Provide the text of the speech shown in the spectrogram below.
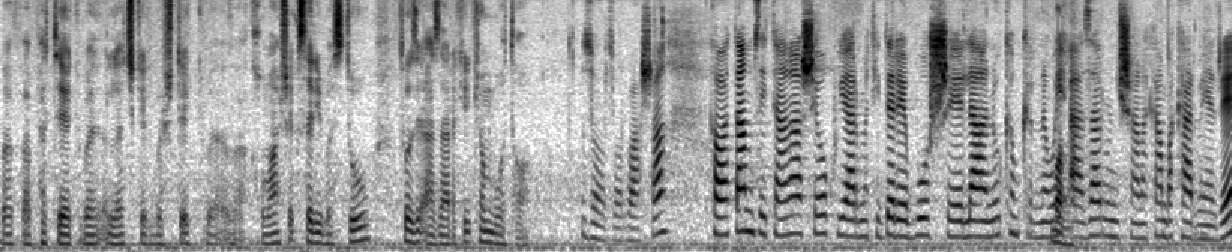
بە پەتێک بە لەچکێک بە شتێک قوماشێک سەری بەستوو و تۆزی ئازارەکەی کەم بووتەوە. زۆر زۆر باشە کەواتام زیتانا شێوەک و یارمەتی دەرێ بۆ شێلان و کەمکردنەوەی ئازار و نیشانەکان بەکاربێنرێ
